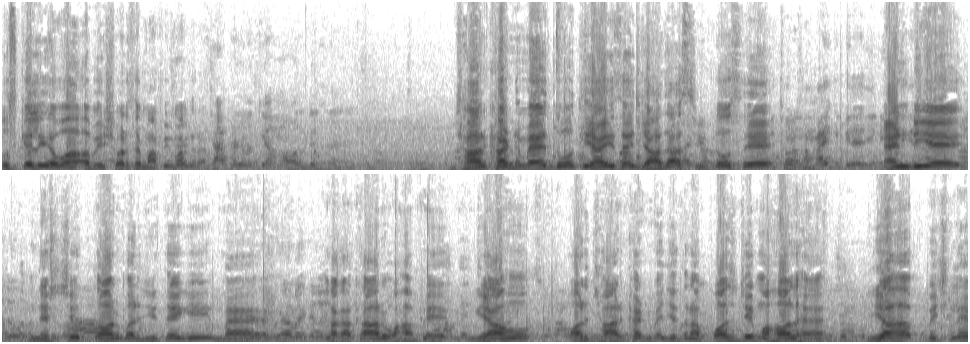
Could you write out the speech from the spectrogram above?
उसके लिए वह अब ईश्वर से माफ़ी मांग रहे हैं। झारखंड में क्या माहौल देख रहे हैं? झारखंड में दो तिहाई से ज़्यादा सीटों से एनडीए निश्चित तौर पर जीतेगी। मैं लगातार वहाँ पे गया हूँ और झारखंड में जितना पॉजिटिव माहौल है यह पिछले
